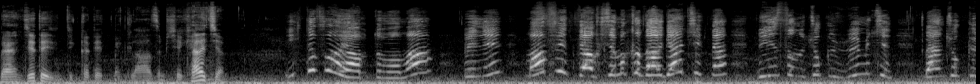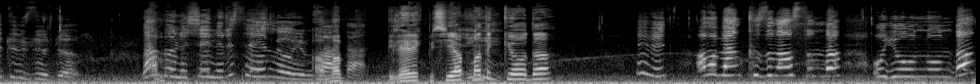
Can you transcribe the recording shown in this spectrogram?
Bence de dikkat etmek lazım şekercim. İlk defa yaptım ama beni mahvetti akşama kadar gerçekten bir insanı çok üzdüğüm için ben çok kötü üzüldüm. Ben Ama- böyle şeyleri sevmiyorum zaten. Ama bilerek bir şey yapmadık ki o da. Evet ama ben kızın aslında o yoğunluğundan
